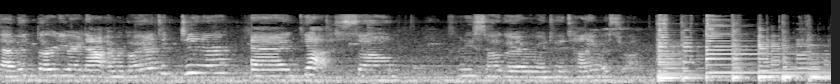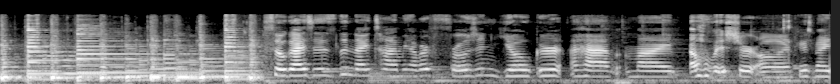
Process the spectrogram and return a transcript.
7.30 right now and we're going out to dinner. And yeah, so it's gonna be so good. We're going to an Italian restaurant. So guys, it is the nighttime. We have our frozen yogurt. I have my Elvis shirt on. Here's my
